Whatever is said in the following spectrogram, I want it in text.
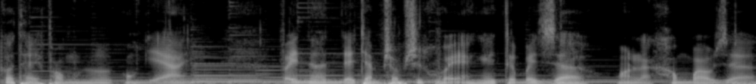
có thể phòng ngừa còn dài. Vậy nên để chăm sóc sức khỏe ngay từ bây giờ hoặc là không bao giờ.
